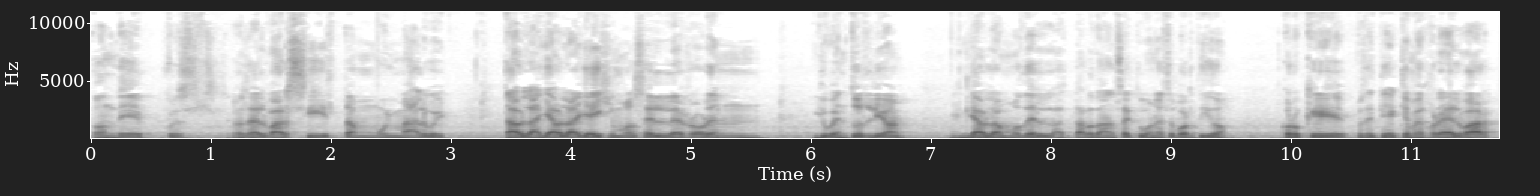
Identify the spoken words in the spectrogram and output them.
Donde, pues, o sea, el VAR sí está muy mal, güey. Habla, ya, habla, ya dijimos el error en Juventus León. Ya hablamos de la tardanza que hubo en este partido. Creo que pues se tiene que mejorar el VAR.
